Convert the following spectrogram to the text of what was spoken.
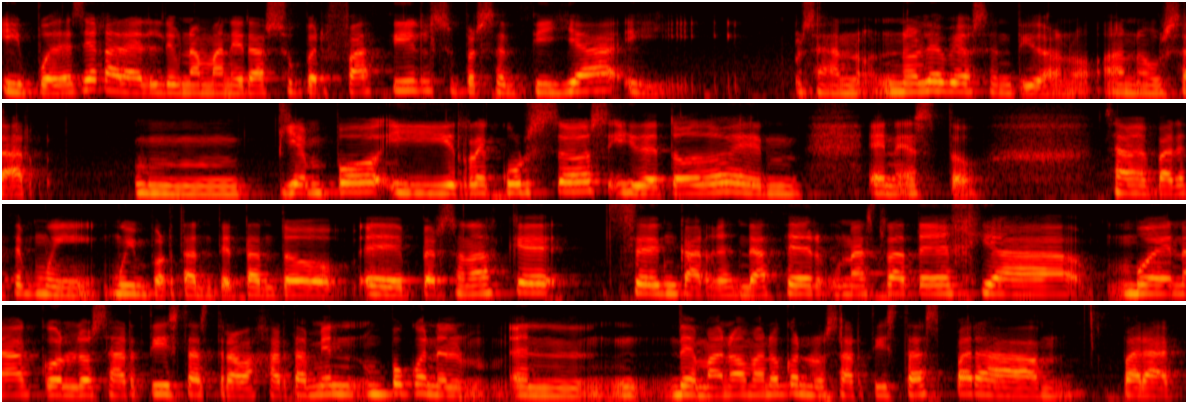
y puedes llegar a él de una manera súper fácil, súper sencilla y, o sea, no, no, le veo sentido a no, a no usar mmm, tiempo y recursos y de todo en, en esto. O sea, me parece muy, muy importante. Tanto eh, personas que se encarguen de hacer una estrategia buena con los artistas, trabajar también un poco en el, en, de mano a mano con los artistas para, para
